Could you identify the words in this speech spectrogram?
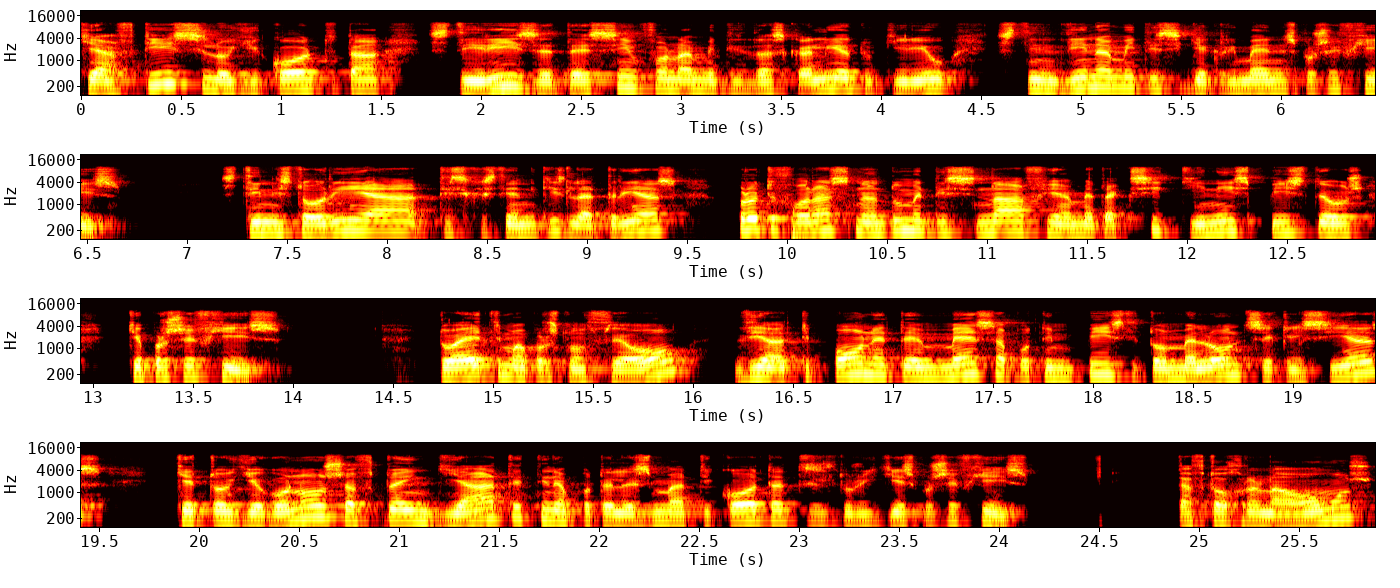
και αυτή η συλλογικότητα στηρίζεται σύμφωνα με τη διδασκαλία του Κυρίου στην δύναμη της συγκεκριμένης προσευχής. Στην ιστορία της χριστιανικής λατρείας πρώτη φορά συναντούμε τη συνάφεια μεταξύ κοινής πίστεως και προσευχής. Το αίτημα προς τον Θεό διατυπώνεται μέσα από την πίστη των μελών της Εκκλησίας και το γεγονός αυτό εγγυάται την αποτελεσματικότητα της λειτουργικής προσευχής. Ταυτόχρονα όμως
